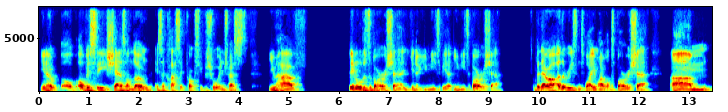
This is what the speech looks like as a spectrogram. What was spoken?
you know, obviously, shares on loan is a classic proxy for short interest. You have, in order to borrow a share, you know, you need to be a, you need to borrow a share. But there are other reasons why you might want to borrow a share. Um,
